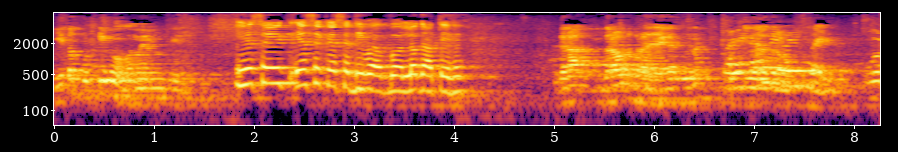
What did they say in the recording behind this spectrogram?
ये तो पुट्टी में होगा मैम फिर ऐसे ऐसे कैसे दीवार ब- लगाते हैं ग्रा ग्राउंड भरा जाएगा इसमें ना पुट्टी वाला ग्राउंड साइड वो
